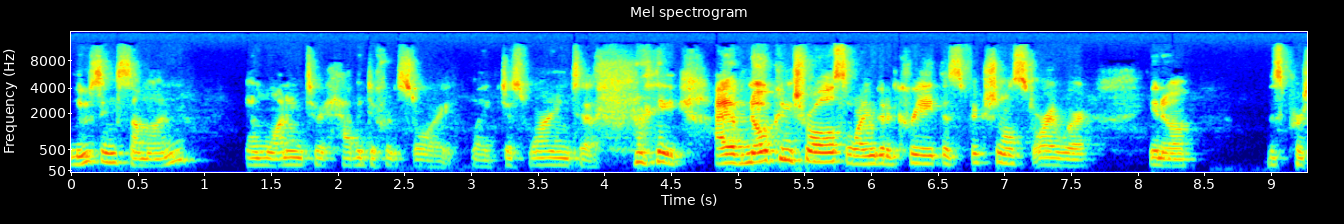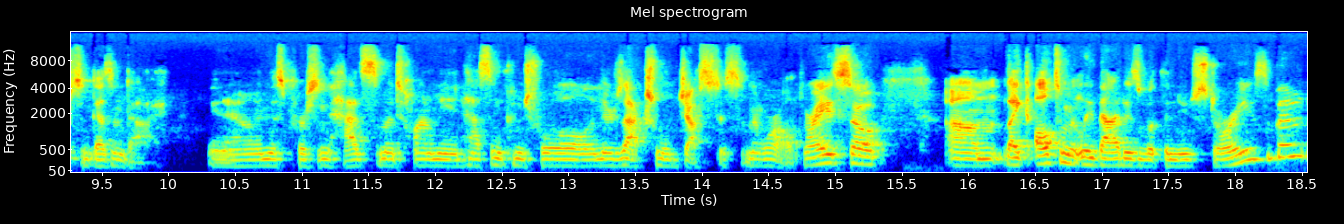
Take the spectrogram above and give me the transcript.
losing someone and wanting to have a different story, like just wanting to. I have no control, so I'm going to create this fictional story where, you know, this person doesn't die you know, and this person has some autonomy and has some control, and there's actual justice in the world, right? So, um, like ultimately that is what the new story is about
